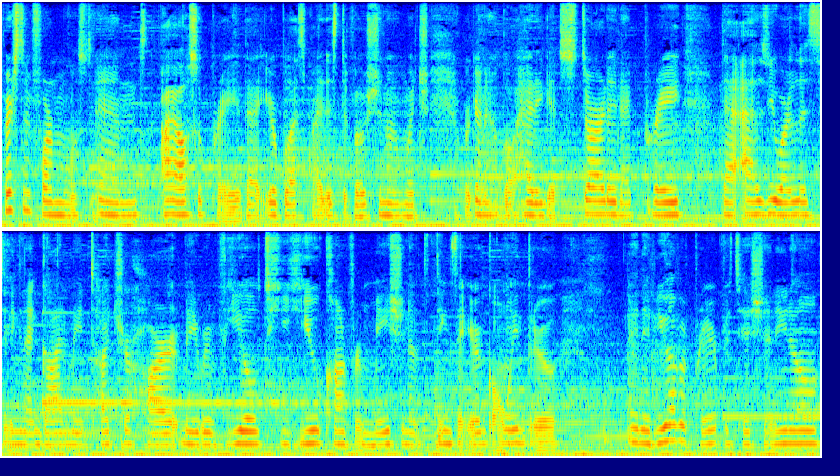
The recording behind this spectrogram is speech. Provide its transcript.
first and foremost. And I also pray that you're blessed by this devotion in which we're going to go ahead and get started. I pray that as you are listening, that God may touch your heart, may reveal to you confirmation of the things that you're going through. And if you have a prayer petition, you know,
